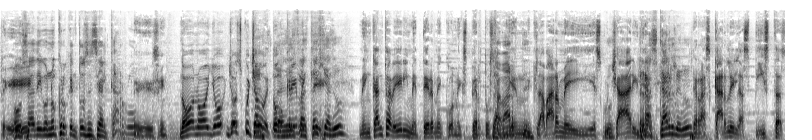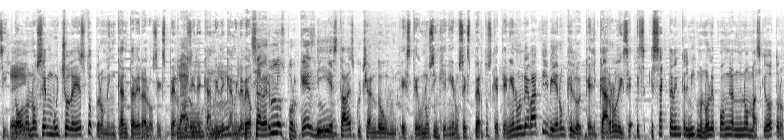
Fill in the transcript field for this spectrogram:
Sí. O sea, digo, no creo que entonces sea el carro. Sí, sí. No, no, yo, yo he escuchado de todo. Créeme estrategias, que ¿no? me encanta ver y meterme con expertos Clavarte. también, clavarme y escuchar y leer- rascarle, ¿no? rascarle las pistas y Sí. todo. No sé mucho de esto, pero me encanta ver a los expertos Claro. y le cambio y le cambio y le veo. Saber los porqués, ¿no? Y estaba escuchando un- este, unos ingenieros expertos que tenían un debate y vieron que, lo, que el carro dice es exactamente el mismo, no le pongan uno más que otro.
